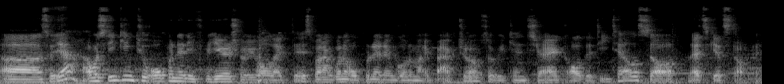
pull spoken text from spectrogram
Uh, so yeah, I was thinking to open it in here, show you all like this, but I'm gonna open it and go to my backdrop so we can check all the details. So let's get started.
